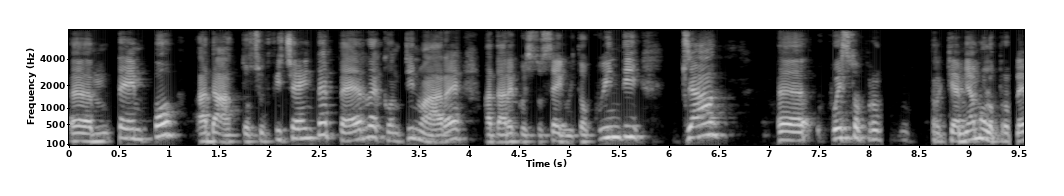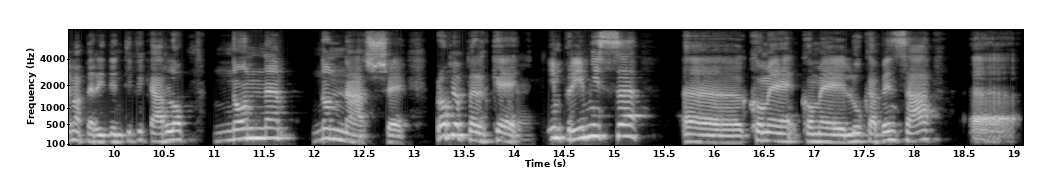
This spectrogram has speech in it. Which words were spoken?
ehm, tempo adatto, sufficiente per continuare a dare questo seguito. Quindi già eh, questo, pro- chiamiamolo problema per identificarlo, non, non nasce proprio perché in primis, eh, come, come Luca ben sa, eh,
